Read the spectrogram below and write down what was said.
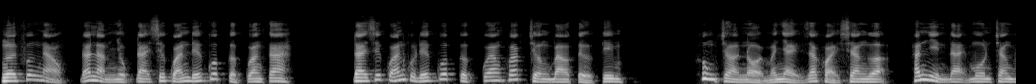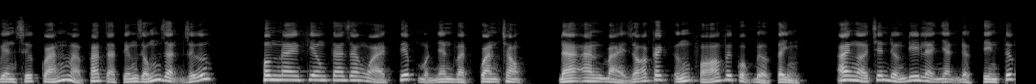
Người phương nào đã làm nhục đại sứ quán đế quốc cực quang ta? Đại sứ quán của đế quốc cực quang khoác trường bào tử kim, không chờ nổi mà nhảy ra khỏi xe ngựa, hắn nhìn đại môn trang viên sứ quán mà phát ra tiếng giống giận dữ. Hôm nay khi ông ta ra ngoài tiếp một nhân vật quan trọng, đã an bài rõ cách ứng phó với cuộc biểu tình, ai ngờ trên đường đi lại nhận được tin tức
